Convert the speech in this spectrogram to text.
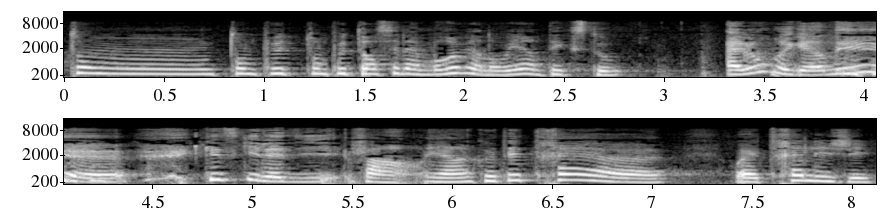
ton, ton, ton potentiel amoureux vient d'envoyer un texto. Allons regarder euh, qu'est-ce qu'il a dit? Enfin, il y a un côté très, euh, ouais, très léger.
